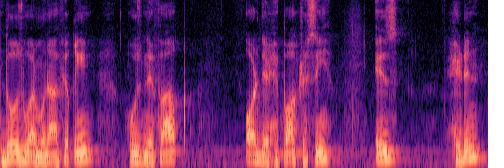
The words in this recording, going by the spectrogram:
Those who are munafiqeen, whose nifaq or their hypocrisy is hidden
